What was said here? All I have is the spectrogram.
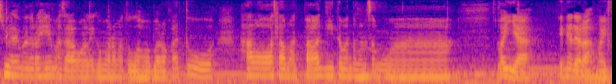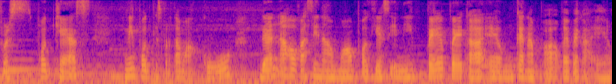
Bismillahirrahmanirrahim. Assalamualaikum warahmatullahi wabarakatuh. Halo selamat pagi teman-teman semua. Oh iya ini adalah my first podcast. Ini podcast pertama aku Dan aku kasih nama podcast ini PPKM Kenapa PPKM?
